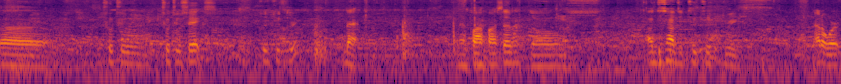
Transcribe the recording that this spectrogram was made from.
uh two two two two six? Two two three. That. And five five seven? Those. I'll just have the two two three. That'll work.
